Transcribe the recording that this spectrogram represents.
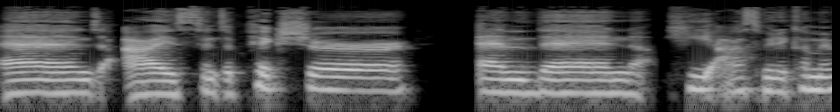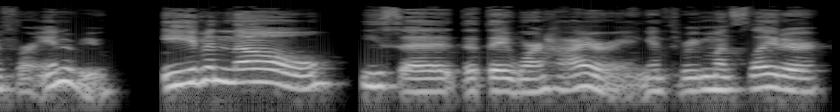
and I sent a picture. And then he asked me to come in for an interview, even though he said that they weren't hiring. And three months later,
